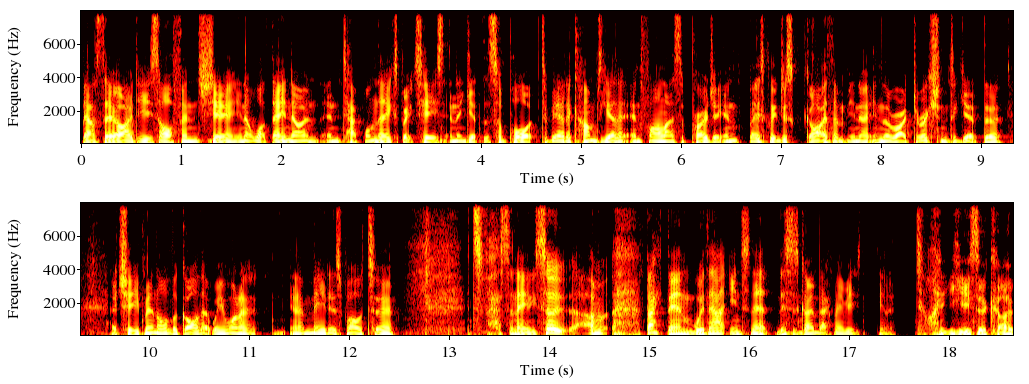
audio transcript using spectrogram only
bounce their ideas off and share you know what they know and, and tap on their expertise, and then get the support to be able to come together and finalize the project and basically just guide them you know in the right direction to get the achievement or the goal that we want to you know, meet as well too. It's fascinating. So um, back then, without internet, this is going back maybe you know 20 years ago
